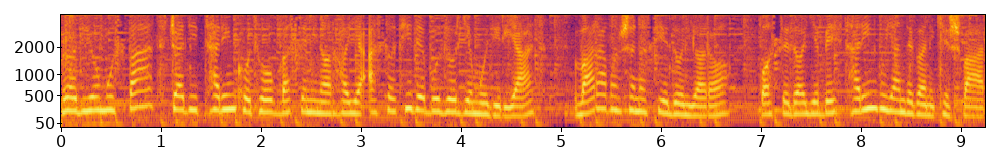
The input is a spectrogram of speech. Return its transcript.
رادیو مثبت جدیدترین کتب و سمینارهای اساتید بزرگ مدیریت و روانشناسی دنیا را با صدای بهترین گویندگان کشور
